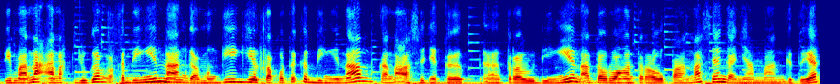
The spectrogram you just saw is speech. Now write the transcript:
Di mana anak juga nggak kedinginan nggak menggigil. Takutnya kedinginan karena AC-nya ke, eh, terlalu dingin atau ruangan terlalu panas ya nggak nyaman gitu ya.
